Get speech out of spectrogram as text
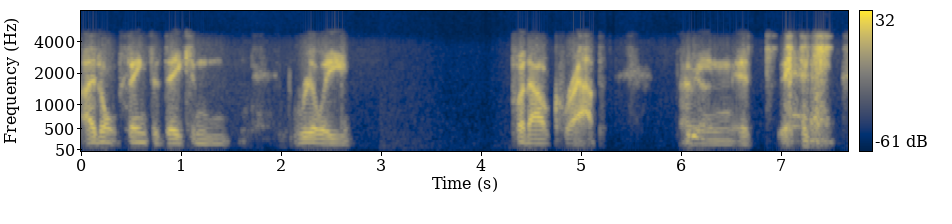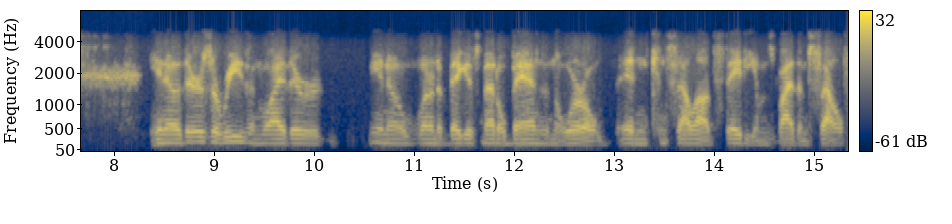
I don't think that they can really put out crap. I Yeah. mean, it's it's you know, there's a reason why they're you know one of the biggest metal bands in the world and can sell out stadiums by themselves.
